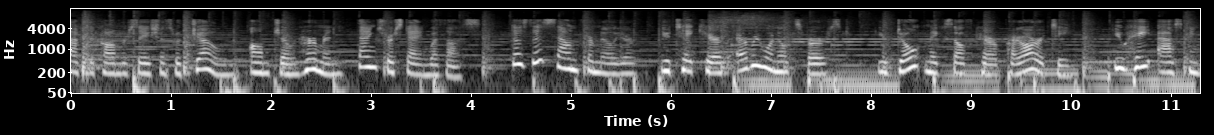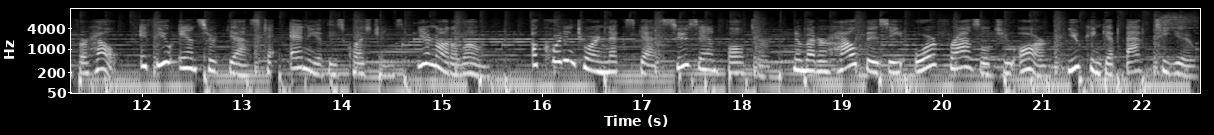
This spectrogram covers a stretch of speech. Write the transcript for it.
Back to Conversations with Joan. I'm Joan Herman. Thanks for staying with us. Does this sound familiar? You take care of everyone else first. You don't make self care a priority. You hate asking for help. If you answered yes to any of these questions, you're not alone. According to our next guest, Suzanne Falter, no matter how busy or frazzled you are, you can get back to you.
